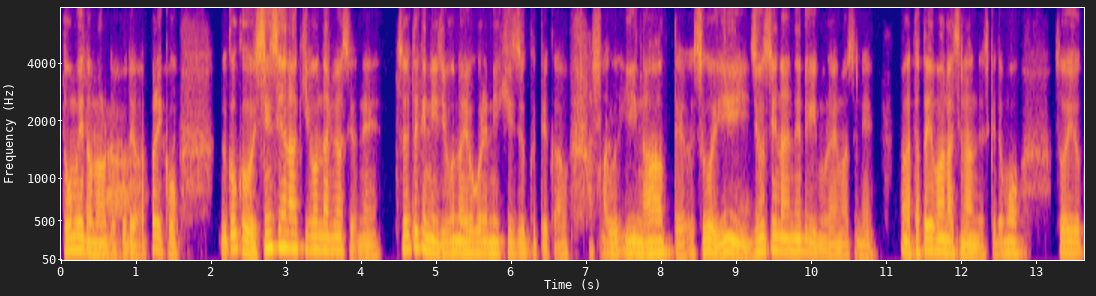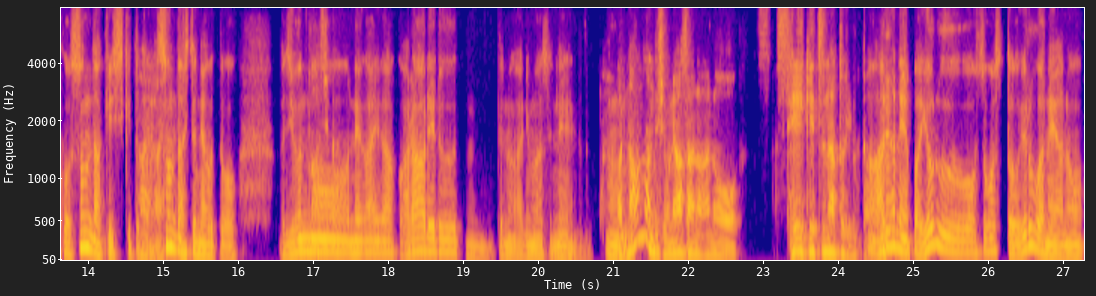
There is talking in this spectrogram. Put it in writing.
透明度のあるところでは、やっぱりこう、すごく神聖な気分になりますよね。そういう時に自分の汚れに気づくっていうか、確かいいなって、すごいいい純粋なエネルギーもらえますね。まあ、例え話なんですけども、そういうこう澄んだ景色とか、はいはい澄んだ人に会うと、自分の願いがこう現れるうんっていうのがありますね。うんうんあれ何なんでしょうね、朝のあの、清潔なというか。あれはね、やっぱ夜を過ごすと、夜はね、あの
